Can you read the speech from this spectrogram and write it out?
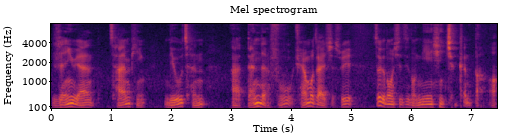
人员、产品、流程啊等等服务全部在一起，所以这个东西这种粘性就更大啊。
